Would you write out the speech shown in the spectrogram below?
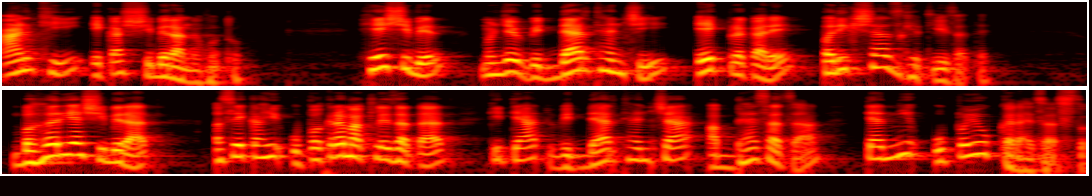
आणखी एका शिबिरानं होतो. हे शिबिर म्हणजे विद्यार्थ्यांची एक प्रकारे परीक्षाच घेतली जाते. बहर या शिबिरात असे काही उपक्रम आखले जातात की त्यात विद्यार्थ्यांच्या अभ्यासाचा त्यांनी उपयोग करायचा असतो.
